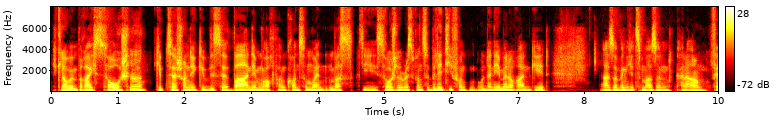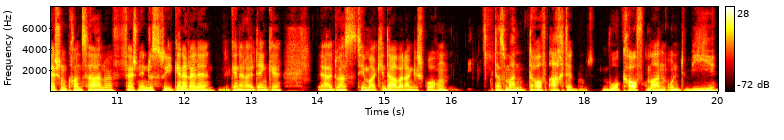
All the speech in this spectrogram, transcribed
Ich glaube, im Bereich Social gibt es ja schon eine gewisse Wahrnehmung auch beim Konsumenten, was die Social Responsibility von Unternehmen auch angeht. Also wenn ich jetzt mal so ein, keine Ahnung, Fashion-Konzern oder Fashion-Industrie generell, generell denke, ja, du hast das Thema Kinderarbeit angesprochen dass man darauf achtet, wo kauft man und wie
